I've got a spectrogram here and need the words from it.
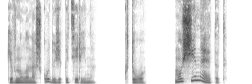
— кивнула на «Шкоду» Екатерина. «Кто?» «Мужчина этот».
